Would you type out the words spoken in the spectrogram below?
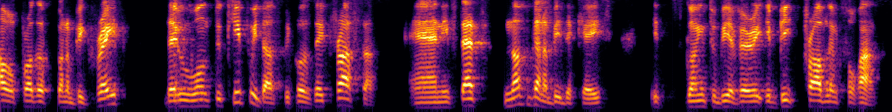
our product going to be great, they will want to keep with us because they trust us. And if that's not going to be the case, it's going to be a very a big problem for us.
